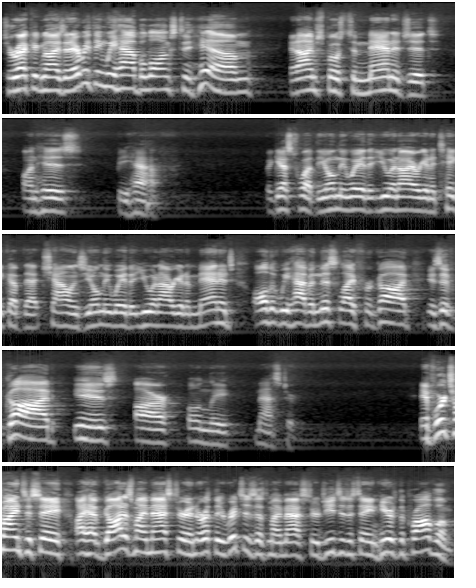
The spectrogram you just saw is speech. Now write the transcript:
To recognize that everything we have belongs to Him, and I'm supposed to manage it on his behalf. But guess what? The only way that you and I are going to take up that challenge, the only way that you and I are going to manage all that we have in this life for God is if God is our only master. If we're trying to say, I have God as my master and earthly riches as my master, Jesus is saying, here's the problem.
